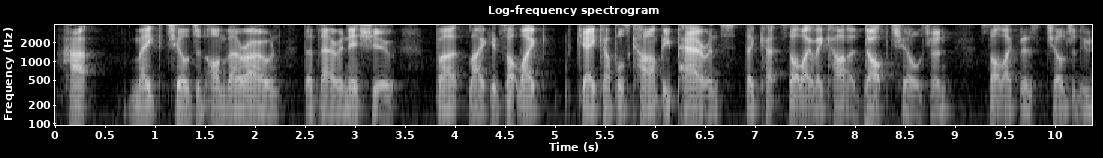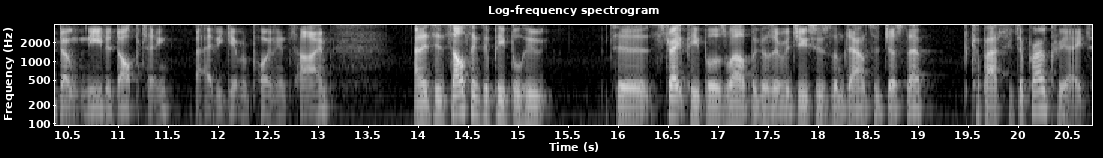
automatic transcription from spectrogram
ha- make children on their own, that they're an issue. But like, it's not like gay couples can't be parents. They ca- it's not like they can't adopt children. It's not like there's children who don't need adopting at any given point in time. And it's insulting to people who, to straight people as well, because it reduces them down to just their capacity to procreate.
